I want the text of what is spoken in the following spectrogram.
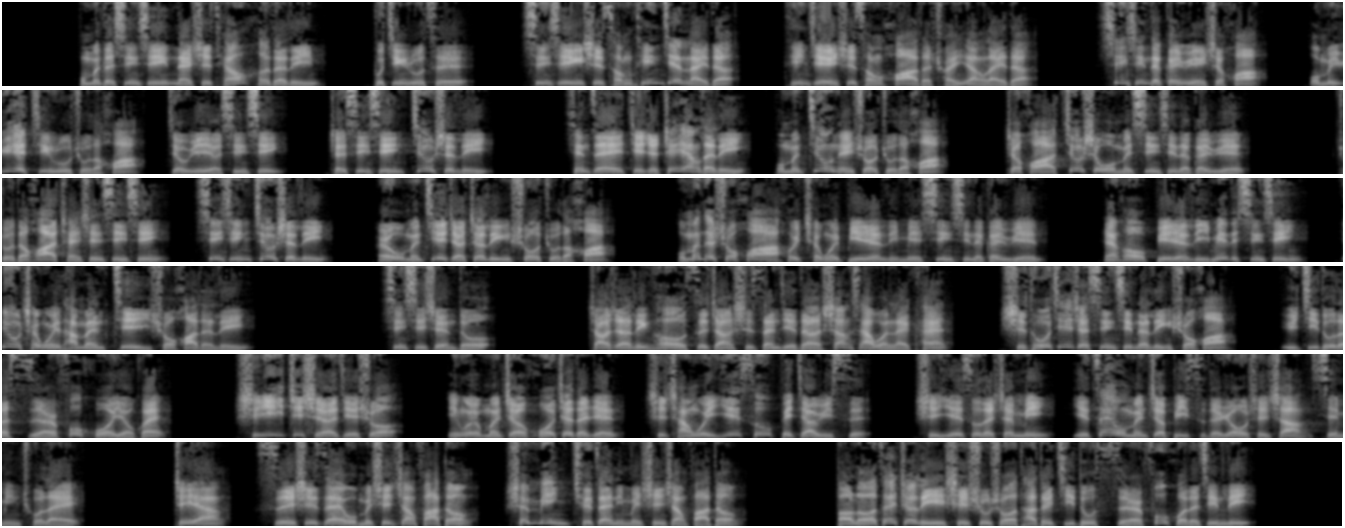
我们的信心乃是调和的灵。不仅如此，信心是从听见来的，听见是从话的传扬来的。信心的根源是话，我们越进入主的话，就越有信心。这信心就是灵。现在借着这样的灵，我们就能说主的话。这话就是我们信心的根源。主的话产生信心，信心就是灵。而我们借着这灵说主的话，我们的说话会成为别人里面信心的根源，然后别人里面的信心又成为他们借以说话的灵。信息选读，照着林后四章十三节的上下文来看，使徒借着信心的灵说话，与基督的死而复活有关。十一至十二节说。因为我们这活着的人是常为耶稣被交于死，使耶稣的生命也在我们这必死的肉身上显明出来。这样，死是在我们身上发动，生命却在你们身上发动。保罗在这里是述说他对基督死而复活的经历。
